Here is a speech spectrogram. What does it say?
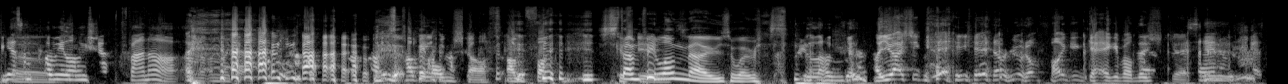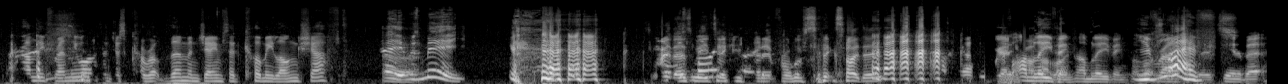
You get some Uh, Cummy Longshaft fan art. I'm, I'm like, no. It's Cummy Longshaft. I'm fucking... Stumpy confused. Longnose or whatever. it's- Cummy Are you actually getting it? No, you're not fucking getting him on this shit. saying we get some family friendly ones and just corrupt them, and James said Cummy Longshaft. Hey, it was me. Wait, there's me taking credit for all of Cynic's ideas. I'm leaving. I'm leaving. I've You've round to do, left? See you in a bit.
